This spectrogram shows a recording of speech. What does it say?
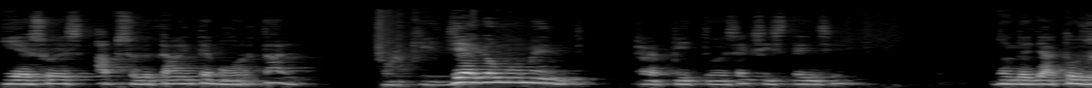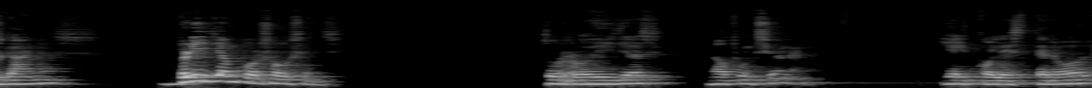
Y eso es absolutamente mortal, porque llega un momento, repito, esa existencia, donde ya tus ganas brillan por su ausencia. Tus rodillas no funcionan. Y el colesterol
